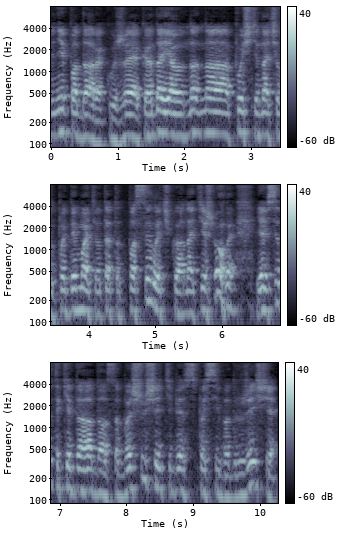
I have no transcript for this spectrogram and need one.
мне подарок уже. Когда я на, на почте начал поднимать вот эту посылочку, она тяжелая, я все-таки догадался. Большущее тебе спасибо, дружище.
